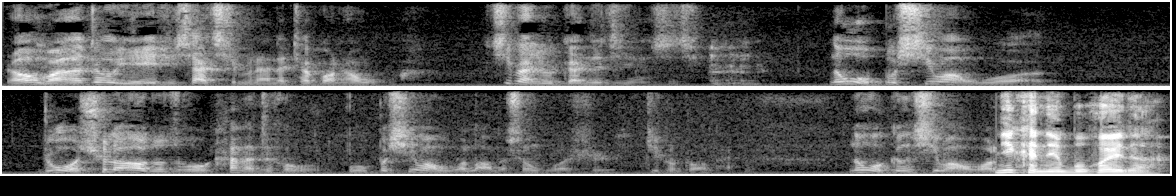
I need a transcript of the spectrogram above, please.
然后完了之后，爷爷去下棋嘛，奶奶跳广场舞嘛，基本上就干这几件事情。那我不希望我，如果我去了澳洲之后，我看了之后，我不希望我老的生活是这种状态。那我更希望我你肯定不会的，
